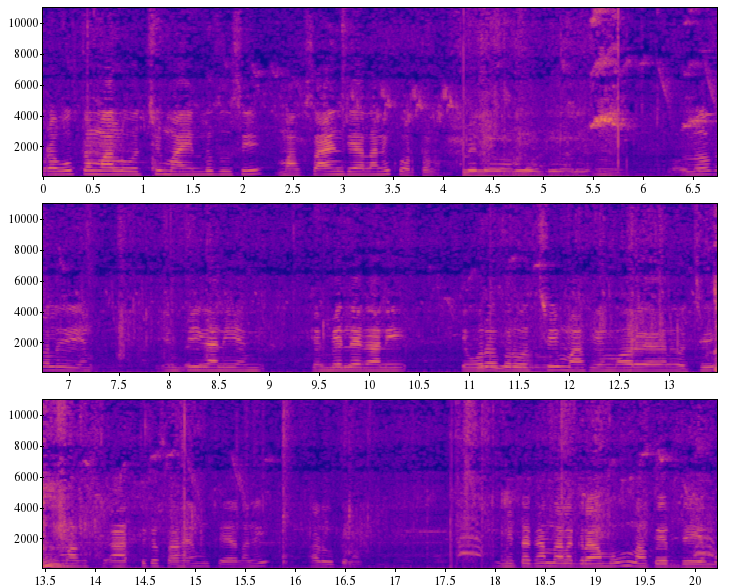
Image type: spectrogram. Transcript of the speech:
ప్రభుత్వం వాళ్ళు వచ్చి మా ఇండ్లు చూసి మాకు సాయం చేయాలని కోరుతున్నాం. లోకల్ ఎం- ఎంపీ కానీ ఎమ్మెల్యే కానీ ఎవరో ఒకరు వచ్చి మాకు ఎంఆర్ఏ అని వచ్చి మాకు ఆర్థిక సహాయం చేయాలని అడుగుతున్నాం. మిట్టకందాల గ్రామం నా పేరు జయమ్మ.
